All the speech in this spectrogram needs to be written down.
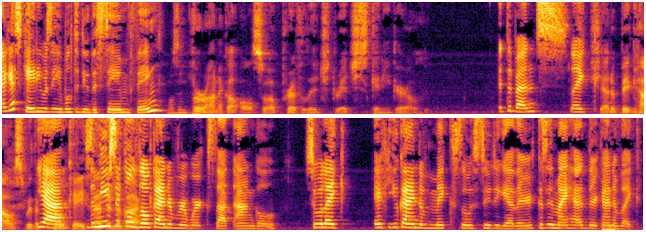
I guess Cady was able to do the same thing. Wasn't Veronica also a privileged, rich, skinny girl? It depends. Like She had a big house with a yeah, the musical back. though kind of reworks that angle. So like if you kind of mix those two together, because in my head they're kind of like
